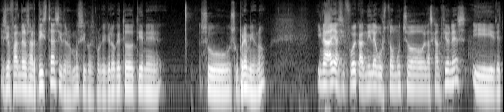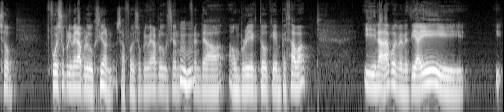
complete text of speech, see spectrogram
He sido fan de los artistas y de los músicos, porque creo que todo tiene su, su premio, ¿no? Y nada, y así fue. Candy le gustó mucho las canciones y de hecho fue su primera producción. O sea, fue su primera producción frente a, a un proyecto que empezaba. Y nada, pues me metí ahí y, y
